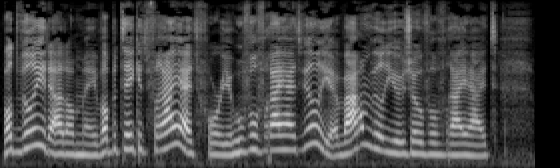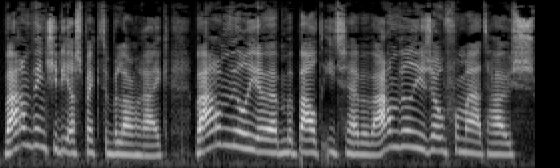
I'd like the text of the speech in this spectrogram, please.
Wat wil je daar dan mee? Wat betekent vrijheid voor je? Hoeveel vrijheid wil je? Waarom wil je zoveel vrijheid? Waarom vind je die aspecten belangrijk? Waarom wil je een bepaald iets hebben? Waarom wil je zo'n formaat huis?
